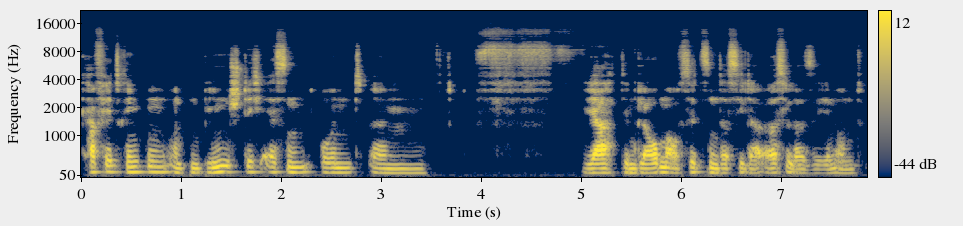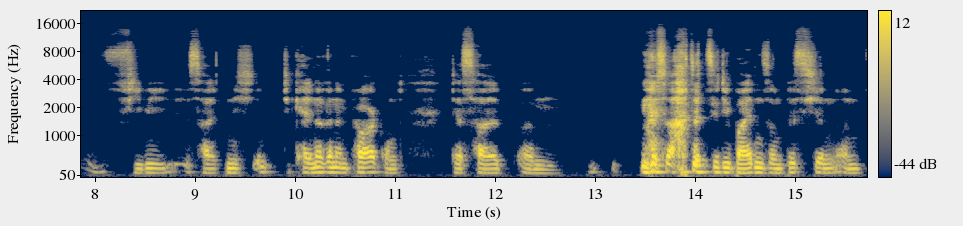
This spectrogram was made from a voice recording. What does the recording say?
Kaffee trinken und einen Bienenstich essen und ähm, ja, dem Glauben aufsitzen, dass sie da Ursula sehen und Phoebe ist halt nicht die Kellnerin im Perk und deshalb ähm, missachtet sie die beiden so ein bisschen und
